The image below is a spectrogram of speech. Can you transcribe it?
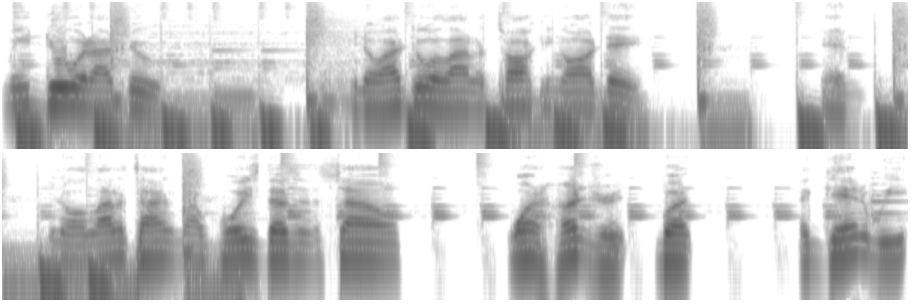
me do what I do. You know, I do a lot of talking all day. And, know, a lot of times my voice doesn't sound 100, but again, we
